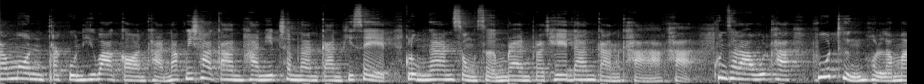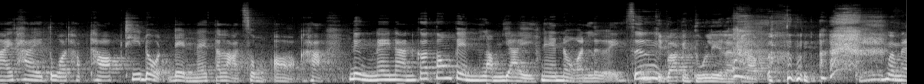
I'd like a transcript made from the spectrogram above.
รมนตระกูลทิวากรค่ะ นักวิชาการพาณิชย์ชำนาญการพิเศษ กลุ่มงานส่งเสริมแบรนด์ประเทศด้านการค้าค่ะ คุณสราวุฒิคะ พูดถึงผลไม้ไทยตัวท็อปๆที่โดดเด่นในตลาดส่งออกค่ะ หนึ่งในนั้นก็ต้องเป็นลำไยแน่นอนเลย ซึ่งคิดว่าเป็นทุเรียนแล้วครับแหม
